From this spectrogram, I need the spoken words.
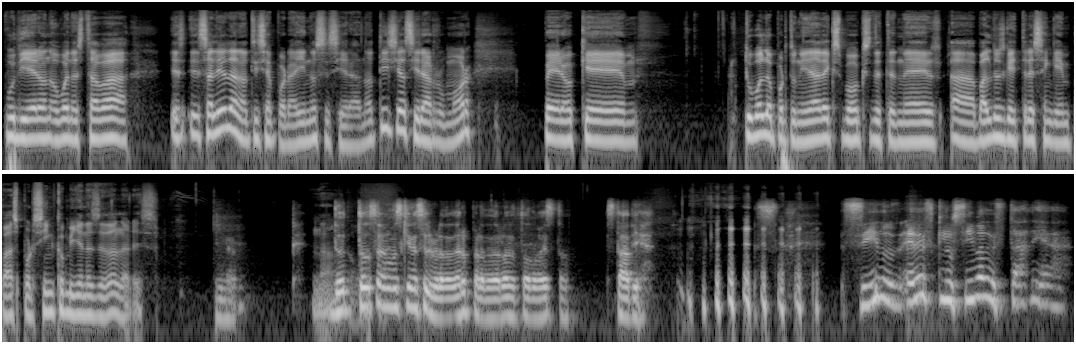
pudieron, o bueno, estaba, es- es- salió la noticia por ahí, no sé si era noticia, si era rumor, pero que mm, tuvo la oportunidad de Xbox de tener a Baldur's Gate 3 en Game Pass por 5 millones de dólares. No. Todos sabemos quién es el verdadero perdedor de todo esto. Stadia. Sí, dude, era exclusiva de Stadia.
